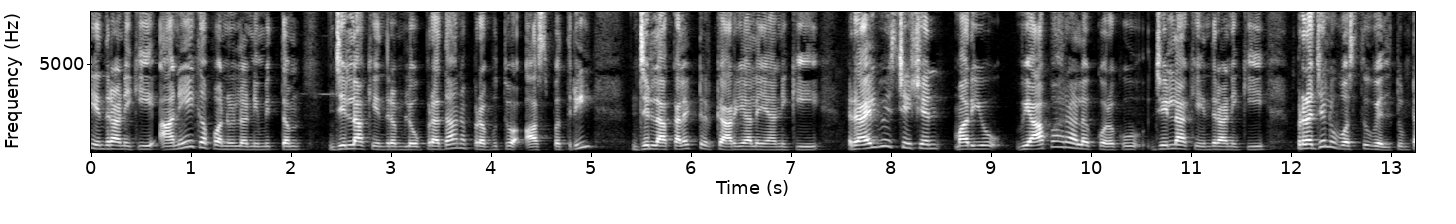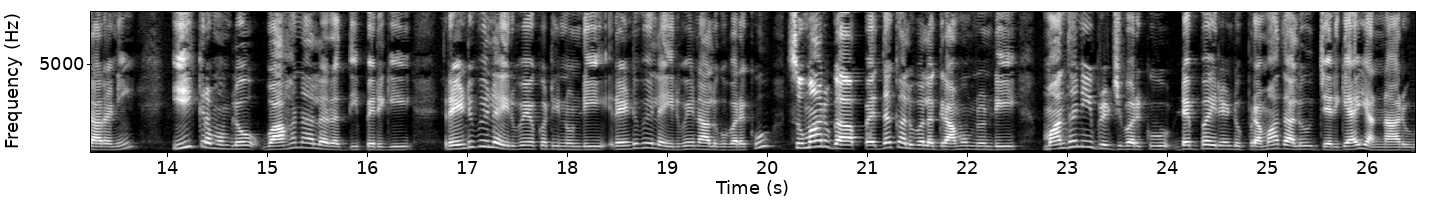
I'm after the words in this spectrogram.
కేంద్రానికి అనేక పనుల నిమిత్తం జిల్లా కేంద్రంలో ప్రధాన ప్రభుత్వ ఆసుపత్రి జిల్లా కలెక్టర్ కార్యాలయానికి రైల్వే స్టేషన్ మరియు వ్యాపారాల కొరకు జిల్లా కేంద్రానికి ప్రజలు వస్తూ వెళ్తుంటారని ఈ క్రమంలో వాహనాల రద్దీ పెరిగి రెండు వేల ఇరవై ఒకటి నుండి రెండు వేల ఇరవై నాలుగు వరకు సుమారుగా పెద్ద కలువల గ్రామం నుండి మంధనీ బ్రిడ్జ్ వరకు డెబ్బై రెండు ప్రమాదాలు జరిగాయి అన్నారు.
